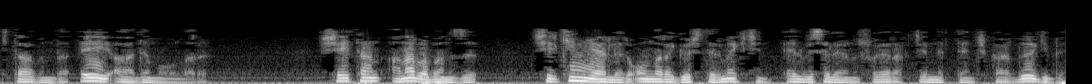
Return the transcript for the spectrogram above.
kitabında ey Adem oğulları şeytan ana babanızı çirkin yerleri onlara göstermek için elbiselerini soyarak cennetten çıkardığı gibi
